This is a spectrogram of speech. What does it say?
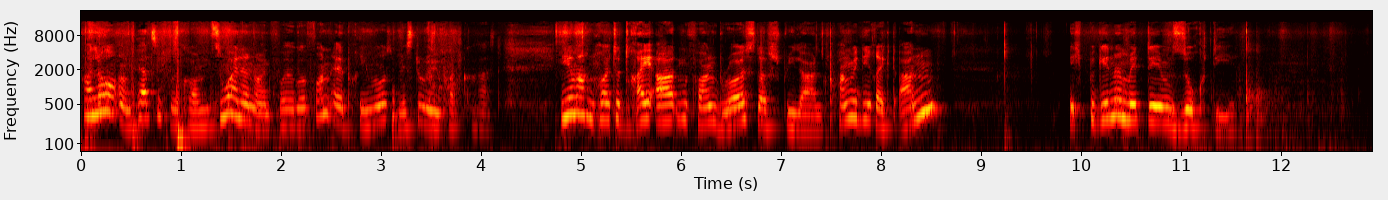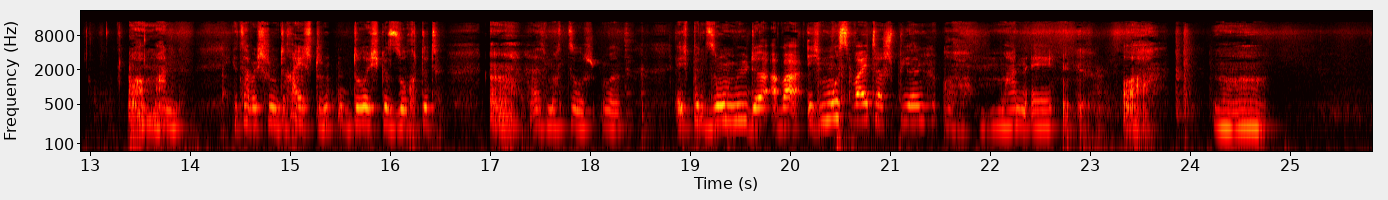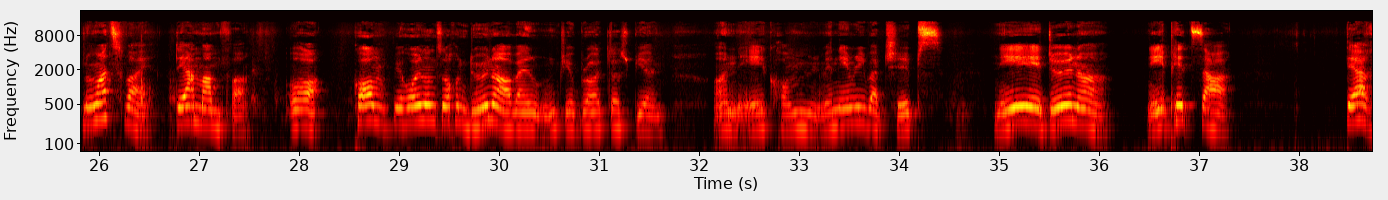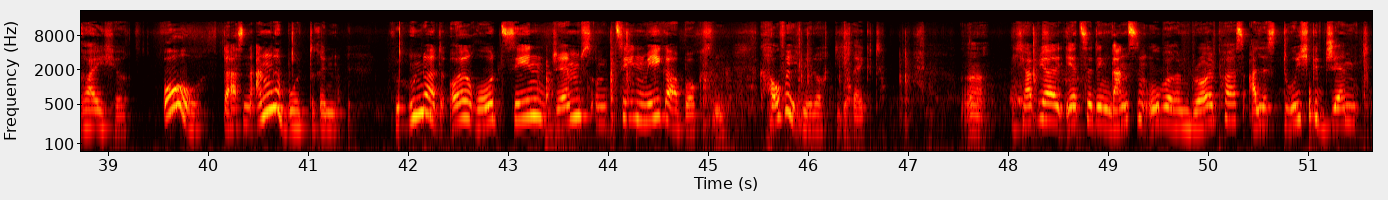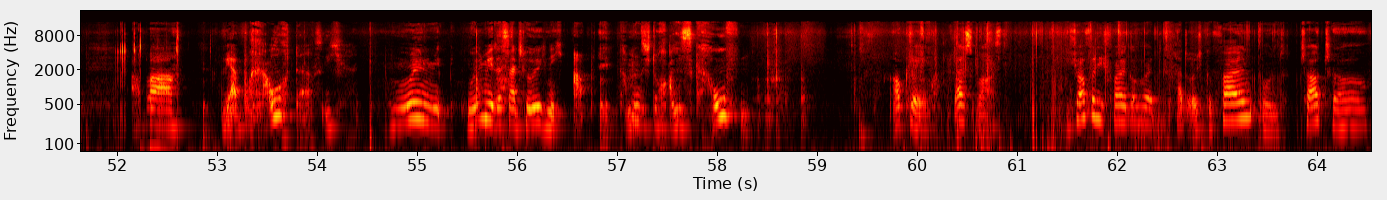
Hallo und herzlich willkommen zu einer neuen Folge von El Primos Mystery Podcast. Wir machen heute drei Arten von Brawl Stars Spielern. Fangen wir direkt an. Ich beginne mit dem Suchti. Oh Mann, jetzt habe ich schon drei Stunden durchgesuchtet. Ah, es macht so Spaß. Ich bin so müde, aber ich muss weiterspielen. Oh Mann, ey. Oh. Oh. Nummer zwei, der Mampfer. Oh, komm, wir holen uns noch einen Döner, wenn wir Stars spielen. Oh nee, komm, wir nehmen lieber Chips. Nee, Döner. Nee, Pizza. Der Reiche. Oh, da ist ein Angebot drin. Für 100 Euro 10 Gems und 10 Megaboxen. Kaufe ich mir doch direkt. Ah, ich habe ja jetzt den ganzen oberen Brawl Pass alles durchgejammt. Aber wer braucht das? Ich hol, hol mir das natürlich nicht ab. Kann man sich doch alles kaufen. Okay, das war's. Ich hoffe, die Folge heute hat euch gefallen und ciao, ciao.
